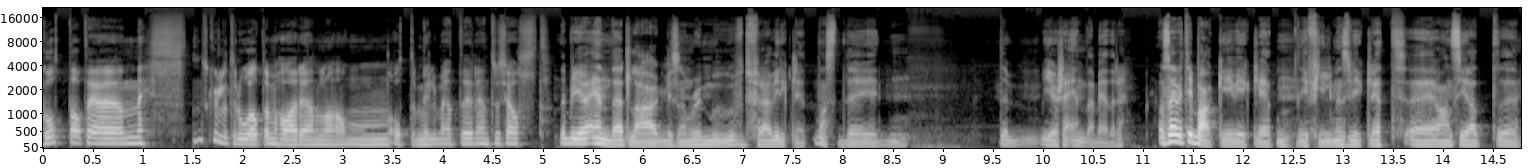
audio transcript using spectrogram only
godt at jeg nesten skulle tro at de har en eller annen 8 mm-entusiast. Det blir jo enda et lag liksom removed fra virkeligheten. Altså det, det gjør seg enda bedre. Og så er vi tilbake i virkeligheten, i filmens virkelighet. Eh, og han sier at, eh,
